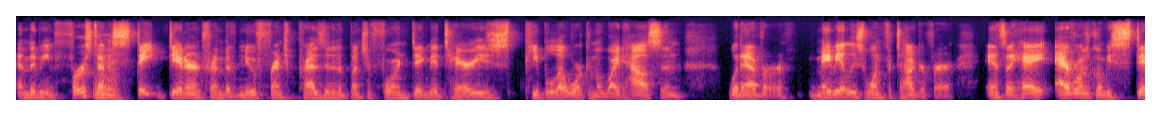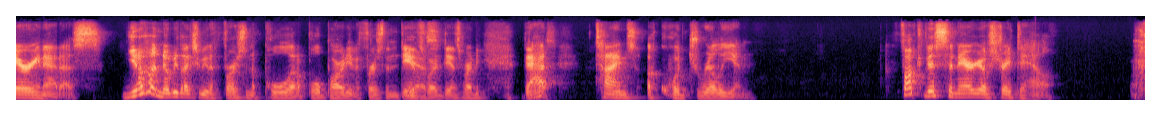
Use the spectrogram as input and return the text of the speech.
and then being first at a Mm. state dinner in front of the new French president, a bunch of foreign dignitaries, people that work in the White House, and whatever. maybe at least one photographer, and say, hey, everyone's going to be staring at us. You know how nobody likes to be the first in the pool at a pool party, the first in the dance Yes. floor a dance party? That Yes. times a quadrillion. Fuck this scenario straight to hell.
